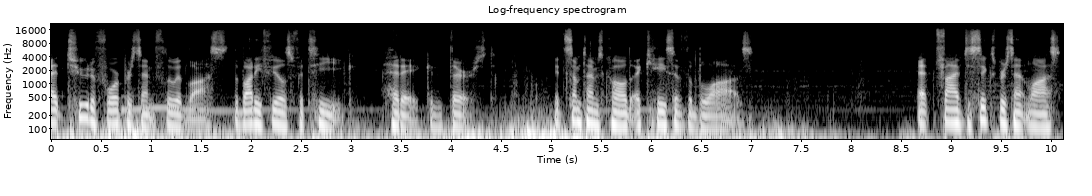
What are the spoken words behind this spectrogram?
At 2 to 4% fluid loss, the body feels fatigue, headache, and thirst. It's sometimes called a case of the blahs. At 5 to 6% loss,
